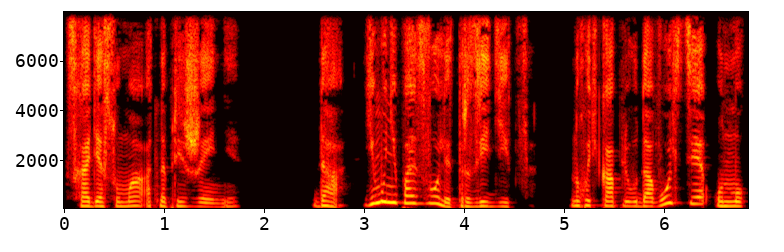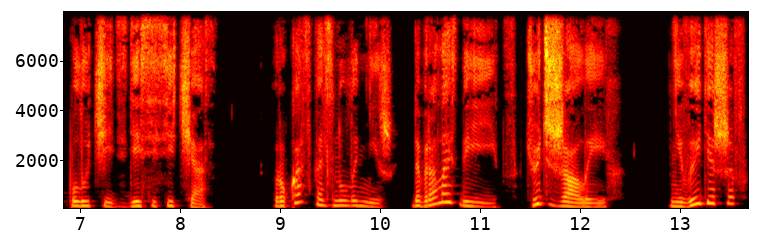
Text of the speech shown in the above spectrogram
сходя с ума от напряжения. Да, ему не позволят разрядиться, но хоть каплю удовольствия он мог получить здесь и сейчас. Рука скользнула ниже, добралась до яиц, чуть сжала их. Не выдержав,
